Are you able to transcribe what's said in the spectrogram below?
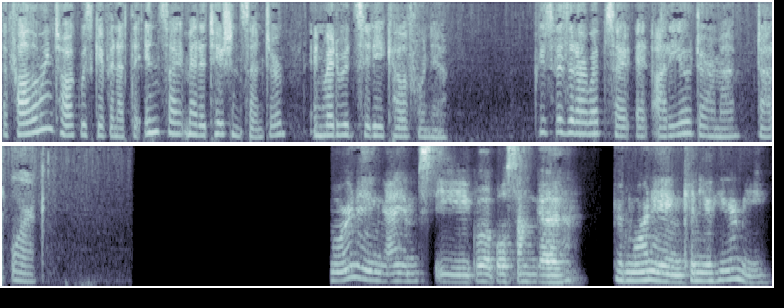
The following talk was given at the Insight Meditation Center in Redwood City, California. Please visit our website at audiodharma.org. Good Morning, I am IMC Global Sangha. Good morning. Can you hear me?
